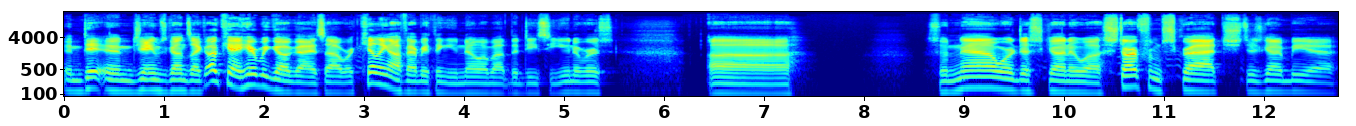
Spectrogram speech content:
And, Da- and James Gunn's like, okay, here we go, guys. Uh, we're killing off everything you know about the DC universe. Uh, so now we're just gonna uh, start from scratch. There's gonna be a,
